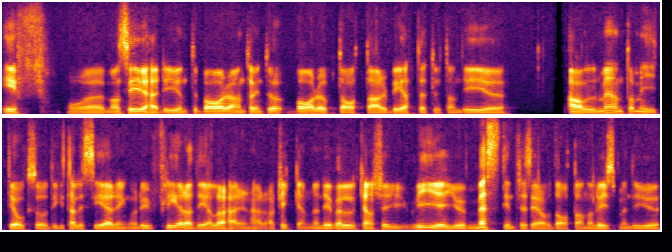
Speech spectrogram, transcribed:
If. Och man ser ju här, det är ju inte bara, han tar inte bara upp dataarbetet utan det är ju allmänt om IT också och digitalisering och det är flera delar här i den här artikeln. Men det är väl kanske, vi är ju mest intresserade av dataanalys, men det är ju,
